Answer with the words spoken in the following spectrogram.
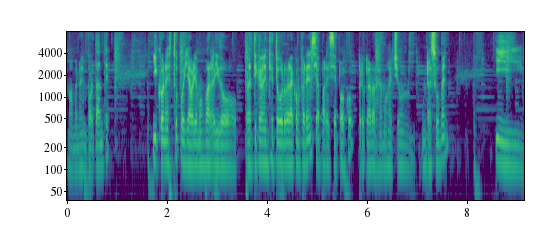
más o menos importante. Y con esto pues ya habríamos barrido prácticamente todo lo de la conferencia, parece poco, pero claro, hemos hecho un resumen. Y,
